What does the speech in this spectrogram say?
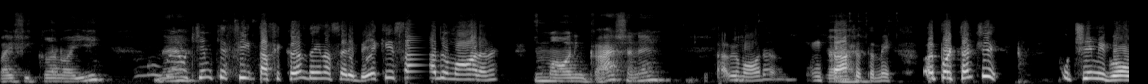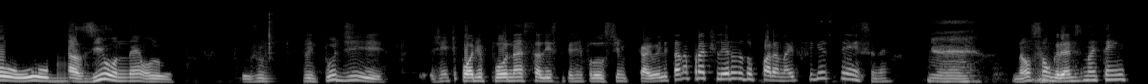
vai ficando aí. Né? É um time que está ficando aí na Série B, quem sabe uma hora, né? Uma hora encaixa, né? Quem sabe uma hora encaixa é. também. O importante, o time igual o Brasil, né? O, o Juventude, a gente pode pôr nessa lista que a gente falou, os times que caiu, ele está na prateleira do Paraná e do Figueirense, né? É, não são grandes, mas tem,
